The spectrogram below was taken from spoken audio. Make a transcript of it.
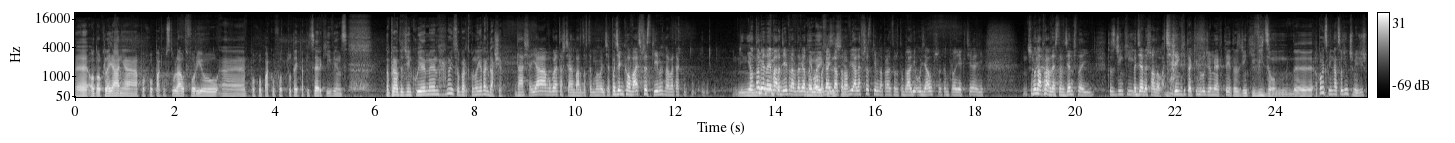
E, Od oklejania, po chłopaków z Too For You, e, po chłopaków od tutaj tapicerki, więc naprawdę dziękujemy. No i co Bartku, no jednak da się. Da się. Ja w ogóle też chciałem bardzo w tym momencie podziękować wszystkim, nawet jak Nie, nie- no tobie nie- najbardziej, prawda, wiadomo, organizatorowi, ale wszystkim naprawdę, którzy tu brali udział przy tym projekcie i Znaczy, no naprawdę jestem wdzięczny i To jest dzięki, będziemy szanować. dzięki takim ludziom jak Ty, to jest dzięki widzom. E, A powiedz mi, na co dzień czym jeździsz?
